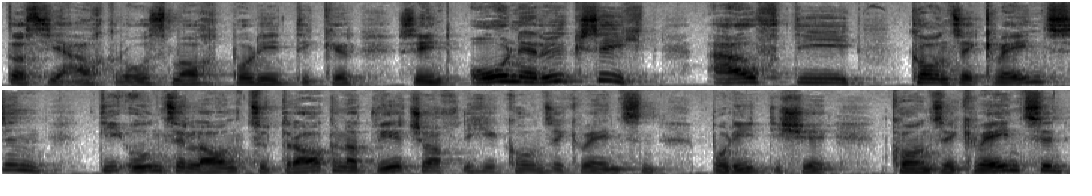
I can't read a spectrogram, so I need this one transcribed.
dass sie auch Großmachtpolitiker sind, ohne Rücksicht auf die Konsequenzen, die unser Land zu tragen hat, wirtschaftliche Konsequenzen, politische Konsequenzen.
